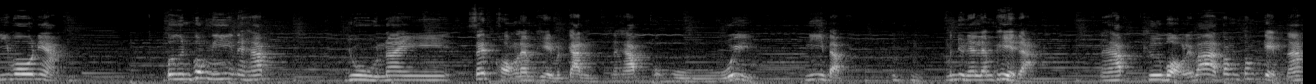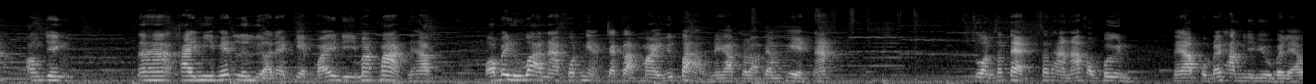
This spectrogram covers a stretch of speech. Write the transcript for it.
EVO เนี่ยปืนพวกนี้นะครับ อยู่ในเซตของแรมเพจเหมือนกันนะครับโอ้โหนี่แบบมันอยู่ในแรมเพจอะนะครับ คือบอกเลยว่าต้องต้องเก็บนะเอาจริงนะฮะใครมีเพชรเหลือๆเนี่ยเก็บไว้ดีมากๆนะครับ เพราะไม่รู้ว่าอนาคตเนี่ยจะกลับมาอีกหรือเปล่านะครับสำหรับแรมเพจนะ ส่วนสเตตสถานะของปืนนะครับผมได้ทำรีวิวไปแล้ว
